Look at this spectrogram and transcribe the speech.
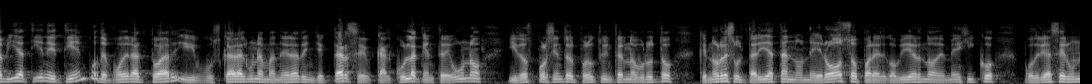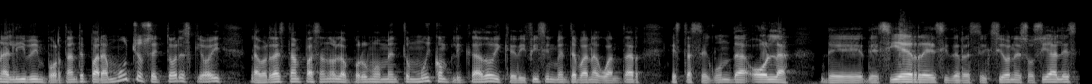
todavía tiene tiempo de poder actuar y buscar alguna manera de inyectarse. Calcula que entre 1 y 2% del Producto Interno Bruto, que no resultaría tan oneroso para el gobierno de México, podría ser un alivio importante para muchos sectores que hoy, la verdad, están pasándolo por un momento muy complicado y que difícilmente van a aguantar esta segunda ola de, de cierres y de restricciones sociales.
